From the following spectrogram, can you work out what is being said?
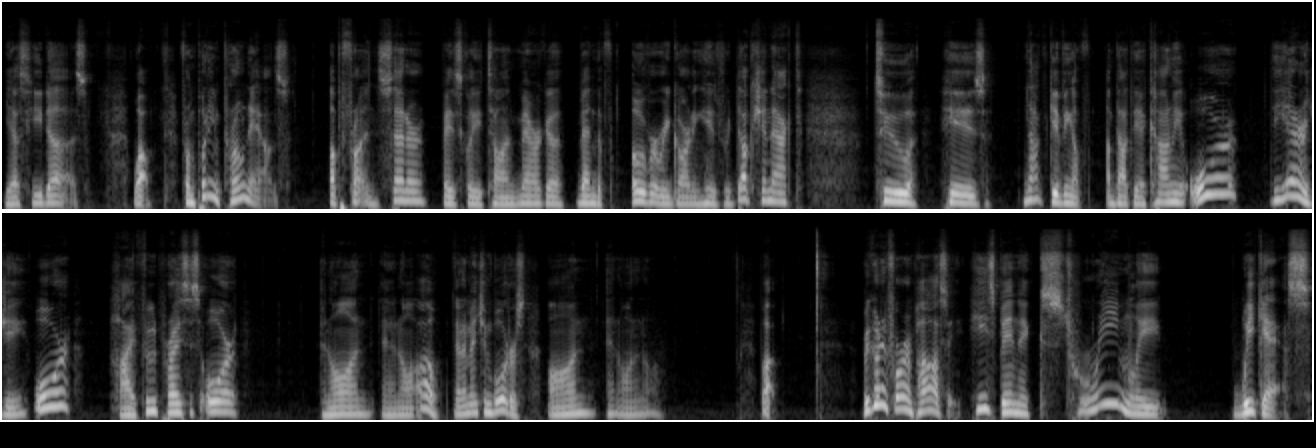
Yes, he does. Well, from putting pronouns up front and center, basically telling America bend over regarding his Reduction Act, to his not giving up about the economy or the energy or high food prices or and on and on. Oh, did I mention borders? On and on and on. But regarding foreign policy, he's been extremely weak ass.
